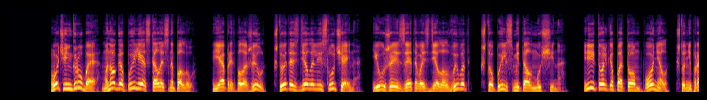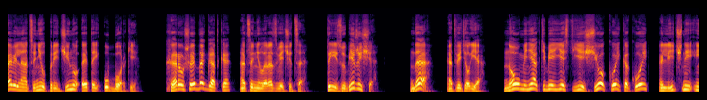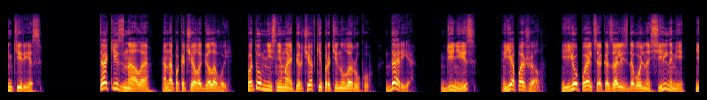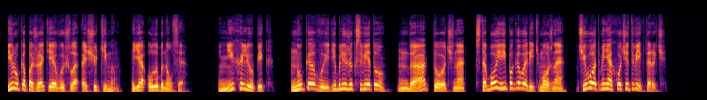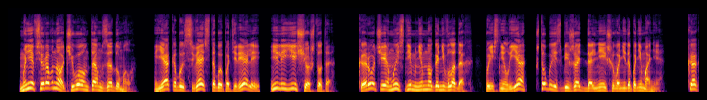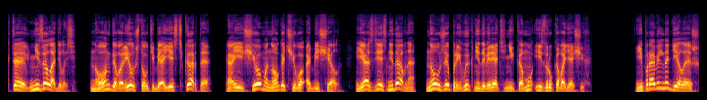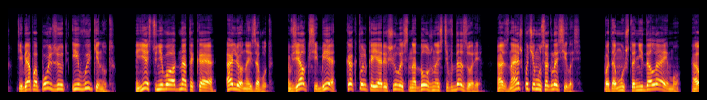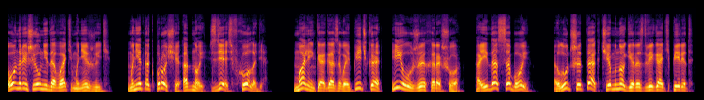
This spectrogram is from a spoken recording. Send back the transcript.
Очень грубая, много пыли осталось на полу. Я предположил, что это сделали случайно, и уже из этого сделал вывод, что пыль сметал мужчина. И только потом понял, что неправильно оценил причину этой уборки. «Хорошая догадка», — оценила разведчица. Ты из убежища?» «Да», — ответил я. «Но у меня к тебе есть еще кое-какой личный интерес». Так и знала. Она покачала головой. Потом, не снимая перчатки, протянула руку. «Дарья». «Денис?» Я пожал. Ее пальцы оказались довольно сильными, и рукопожатие вышло ощутимым. Я улыбнулся. «Не хлюпик. Ну-ка, выйди ближе к свету. «Да, точно. С тобой и поговорить можно. Чего от меня хочет Викторыч?» «Мне все равно, чего он там задумал. Якобы связь с тобой потеряли или еще что-то. Короче, мы с ним немного не в ладах», — пояснил я, чтобы избежать дальнейшего недопонимания. «Как-то не заладилось. Но он говорил, что у тебя есть карта, а еще много чего обещал. Я здесь недавно, но уже привык не доверять никому из руководящих. И правильно делаешь, тебя попользуют и выкинут. Есть у него одна такая, Аленой зовут. Взял к себе, как только я решилась на должность в дозоре. А знаешь, почему согласилась? Потому что не дала ему, а он решил не давать мне жить. Мне так проще одной, здесь, в холоде. Маленькая газовая печка и уже хорошо. А еда с собой, Лучше так, чем ноги раздвигать перед...»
